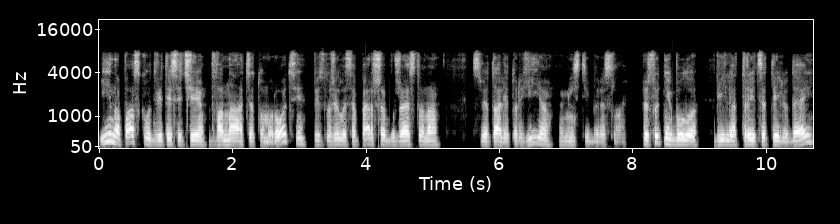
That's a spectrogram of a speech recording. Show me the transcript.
І на Пасху у 2012 році відслужилася перша божественна свята літургія в місті Береславі. Присутніх було біля 30 людей,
